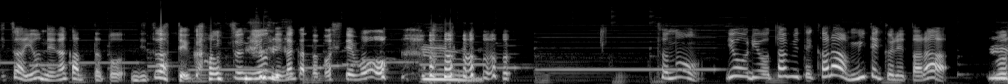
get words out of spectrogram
実は読んでなかったと、実はっていうか、普通に読んでなかったとしても、うん。その料理を食べてから見てくれたら、まあ、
